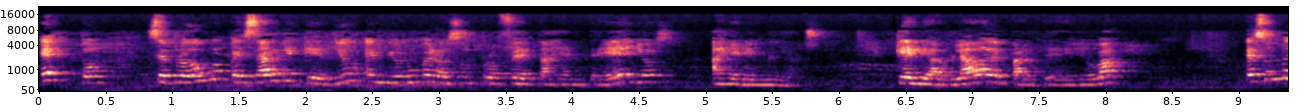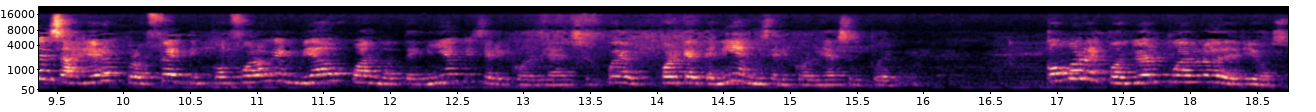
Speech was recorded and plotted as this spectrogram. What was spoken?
Esto se produjo a pesar de que Dios envió numerosos profetas, entre ellos a Jeremías, que le hablaba de parte de Jehová. Esos mensajeros proféticos fueron enviados cuando tenían misericordia de su pueblo, porque tenían misericordia de su pueblo. ¿Cómo respondió el pueblo de Dios?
